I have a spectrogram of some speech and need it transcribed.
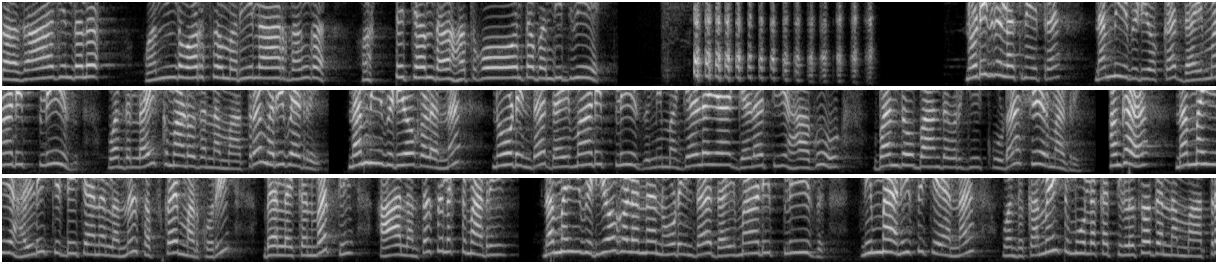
ತದಾಗಿಂದನ ಒಂದ್ ವರ್ಷ ಮರಿಲಾರ್ದಂಗ ಅಷ್ಟು ಚಂದ ಹತ್ಕೋಂತ ಬಂದಿದ್ವಿ. ನೋಡಿದ್ರಲ್ಲ ಸ್ನೇಹಿತರೆ ನಮ್ಮ ಈ ವಿಡಿಯೋಕ್ಕೆ ದಯಮಾಡಿ ಪ್ಲೀಸ್ ಒಂದು ಲೈಕ್ ಮಾಡೋದನ್ನ ಮಾತ್ರ ಮರಿಬೇಡ್ರಿ. ನಮ್ಮ ಈ ವಿಡಿಯೋಗಳನ್ನ ನೋಡಿಂದ ದಯಮಾಡಿ ಪ್ಲೀಸ್ ನಿಮ್ಮ ಗೆಳೆಯ ಗೆಳತಿ ಹಾಗೂ ಬಂಧು ಬಾಂಧವರಿಗೆ ಕೂಡ ಶೇರ್ ಮಾಡ್ರಿ ಹಂಗ ನಮ್ಮ ಈ ಹಳ್ಳಿ ಕಿಡ್ಡಿ ಚಾನೆಲ್ ಅನ್ನ ಸಬ್ಸ್ಕ್ರೈಬ್ ಮಾಡ್ಕೊರಿ ಬೆಲ್ ಐಕನ್ ಒತ್ತಿ ಆಲ್ ಅಂತ ಸೆಲೆಕ್ಟ್ ಮಾಡ್ರಿ ನಮ್ಮ ಈ ವಿಡಿಯೋಗಳನ್ನ ನೋಡಿಂದ ದಯಮಾಡಿ ಪ್ಲೀಸ್ ನಿಮ್ಮ ಅನಿಸಿಕೆಯನ್ನ ಒಂದು ಕಮೆಂಟ್ ಮೂಲಕ ತಿಳಿಸೋದನ್ನ ಮಾತ್ರ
